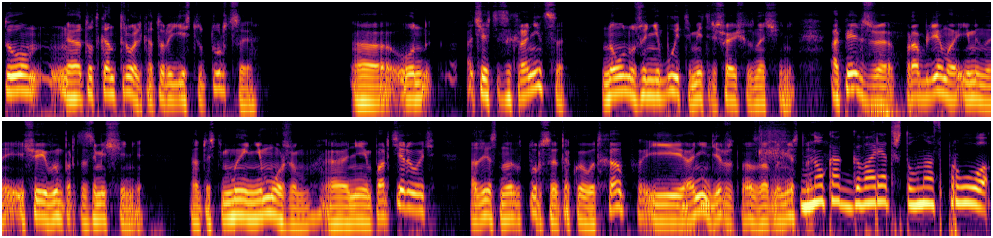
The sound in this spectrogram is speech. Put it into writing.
то, тот контроль, который есть у Турции, он отчасти сохранится, но он уже не будет иметь решающего значения. Опять же, проблема именно еще и в импортозамещении. А, то есть мы не можем э, не импортировать, соответственно, Турция такой вот хаб, и они держат нас за одно место. Но как говорят, что у нас про,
